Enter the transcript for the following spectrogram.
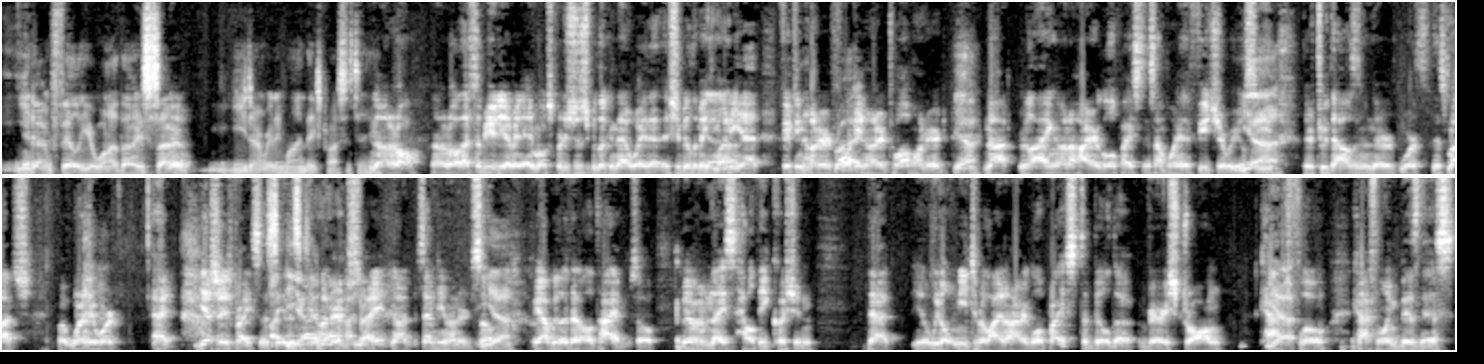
You don't feel you're one of those, so you don't really mind these prices, do you? Not at all. Not at all. That's the beauty. I mean, and most producers should be looking that way, that they should be able to make Yeah. money at 1500 Right. 1400 1200 Yeah. Not relying on a higher gold price at some point in the future where you'll Yeah. see they're 2000 and they're worth this much. But what are they worth at yesterday's price? In the Uh, yeah, 1600s, I right? Not 1700. So, Yeah. yeah, we look at that all the time. So we have a nice, healthy cushion that you know we don't need to rely on a higher gold price to build a very strong cash Yeah. flow cash flowing business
